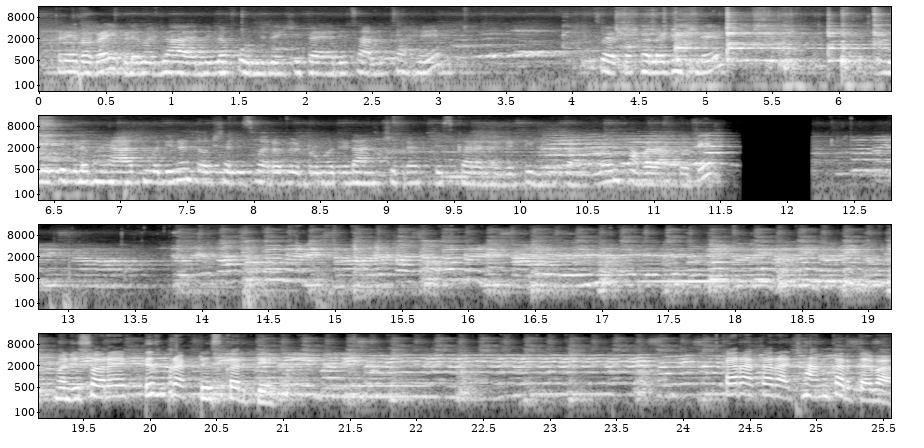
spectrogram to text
तर हे बघा इकडे माझ्या आळणीला फोडणी द्यायची तयारी चालूच आहे. स्वयंपाकाला घेतले. आणि तिकडे माझ्या आतमध्ये ना टक्ष स्वरा बेडरूममध्ये डान्सची प्रॅक्टिस करायला लागेल टी व्हीवर गाणं लावून थांबा दाखवते म्हणजे स्वरा एकटीच प्रॅक्टिस करते. करा करा छान करताय बा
